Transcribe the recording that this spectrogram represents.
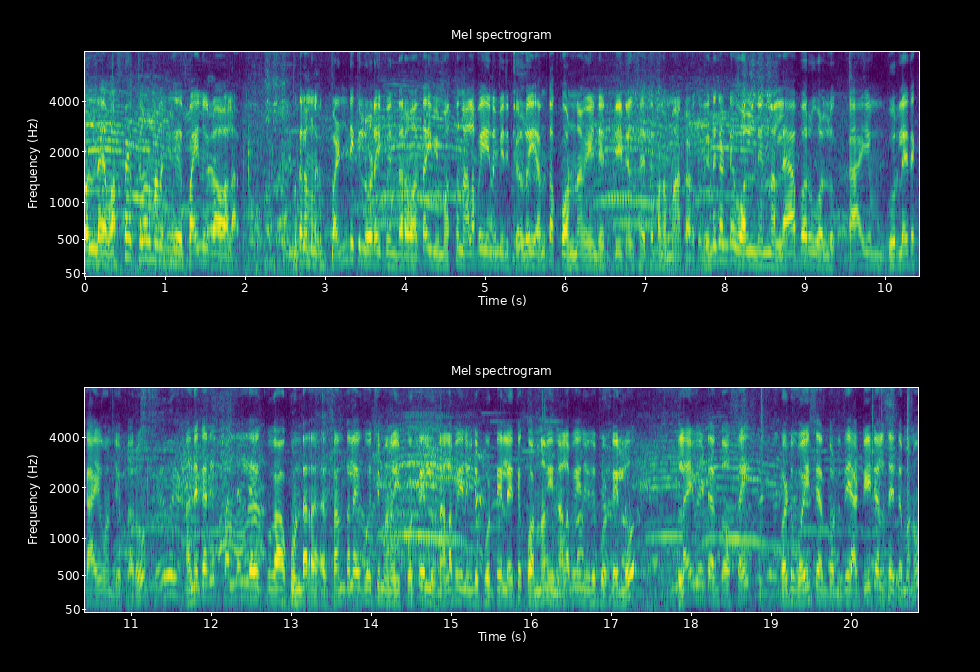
వాళ్ళ వస్తాయి పిల్లలు మనకి పైనకి రావాలా? ఒకవేళ మనకి బండికి లోడ్ అయిపోయిన తర్వాత ఇవి మొత్తం నలభై ఎనిమిది పిల్లలు ఎంత కొన్నాం ఏంటి డీటెయిల్స్ అయితే మనం మాట్లాడుకుందాం. ఎందుకంటే వాళ్ళు నిన్న లేబర్ వాళ్ళు ఖాయం గొర్రెలు అయితే ఖాయం అని చెప్పారు. అందుకని పల్లెల్లోకి కాకుండా సంతలోకి వచ్చి మనం ఈ పొట్టేళ్ళు నలభై ఎనిమిది పొట్టేళ్ళు అయితే కొన్నాం. ఈ నలభై ఎనిమిది పొట్టేళ్ళు లైవ్ వెయిట్ ఎంత వస్తాయి బట్ వయసు ఎంత ఉంటుంది ఆ డీటెయిల్స్ అయితే మనం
